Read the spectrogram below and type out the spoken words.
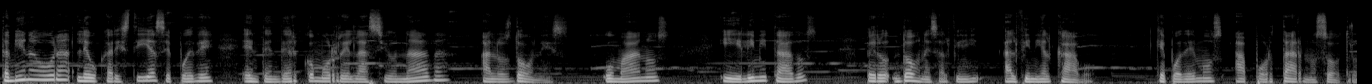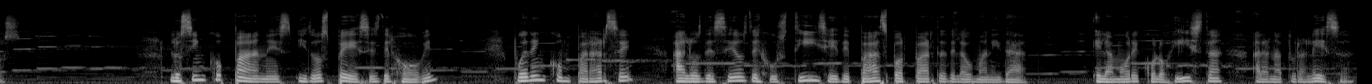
También ahora la Eucaristía se puede entender como relacionada a los dones humanos y limitados, pero dones al fin, al fin y al cabo, que podemos aportar nosotros. Los cinco panes y dos peces del joven pueden compararse a los deseos de justicia y de paz por parte de la humanidad, el amor ecologista a la naturaleza,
